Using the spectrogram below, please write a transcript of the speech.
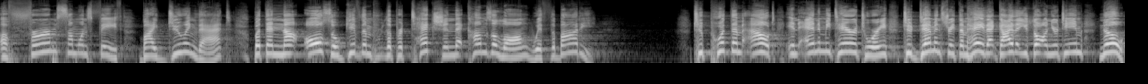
affirm someone's faith by doing that, but then not also give them the protection that comes along with the body? To put them out in enemy territory to demonstrate them, hey, that guy that you thought on your team, no,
